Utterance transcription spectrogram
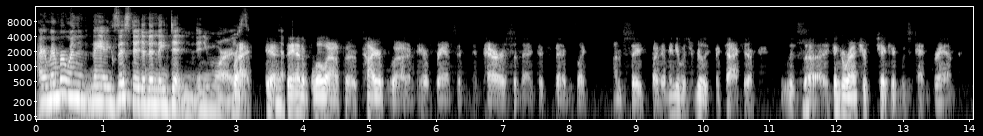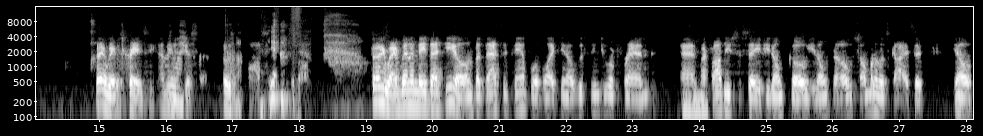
I remember when they existed and then they didn't anymore. Right. Yeah, Yeah. They had a blowout, the tire blew out in Air France and in Paris, and then, then it was like unsafe. But I mean, it was really spectacular. It was, uh, I think a round trip ticket was 10 grand. But anyway, it was crazy. I mean, it was just, it was awesome. Yeah. It was awesome. So anyway, I went and made that deal, and but that's example of like you know listening to a friend. And my father used to say, if you don't go, you don't know. So I'm one of those guys that, you know,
